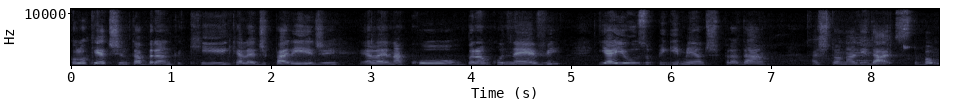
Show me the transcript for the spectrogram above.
Coloquei a tinta branca aqui, que ela é de parede, ela é na cor branco neve, e aí eu uso pigmentos para dar as tonalidades, tá bom?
